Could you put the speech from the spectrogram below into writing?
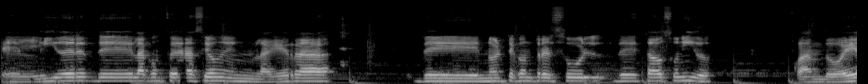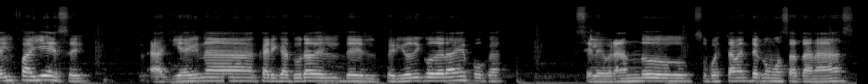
el líder de la Confederación en la guerra de norte contra el sur de Estados Unidos, cuando él fallece, aquí hay una caricatura del, del periódico de la época celebrando supuestamente como Satanás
